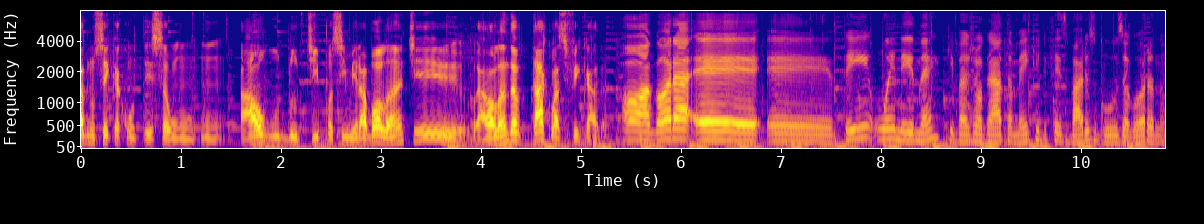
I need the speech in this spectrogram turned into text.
a não ser que aconteça um, um- algo do tipo assim mirabolante, a Holanda está classificada. Ó, agora é, é, tem o Enê, né? Que vai jogar também, que ele fez vários gols agora. No,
